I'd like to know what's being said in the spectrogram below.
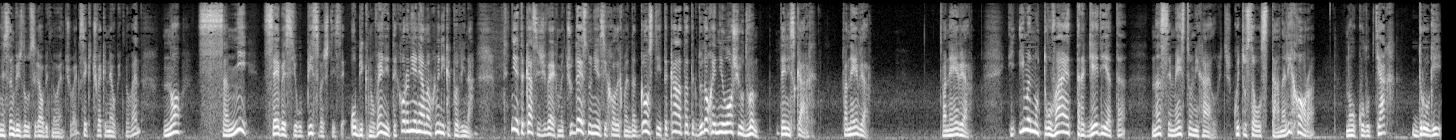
Не съм виждал до сега обикновен човек. Всеки човек е необикновен. Но сами себе си описващи се обикновените хора, ние нямахме никаква вина. Ние така си живеехме чудесно, ние си ходехме на гости и така нататък. Дойдоха едни лоши отвън. Те ни скараха. Това не е вярно. Това не е вярно. И именно това е трагедията на семейство Михайлович, които са останали хора, но около тях други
